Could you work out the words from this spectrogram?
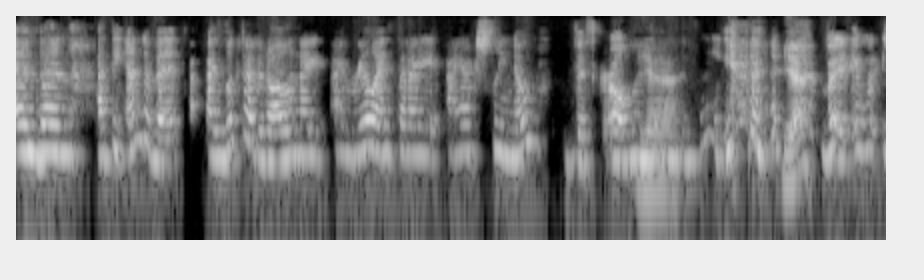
And then at the end of it, I looked at it all and I, I realized that I, I actually know this girl. Yeah. It's me. Yeah. but it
